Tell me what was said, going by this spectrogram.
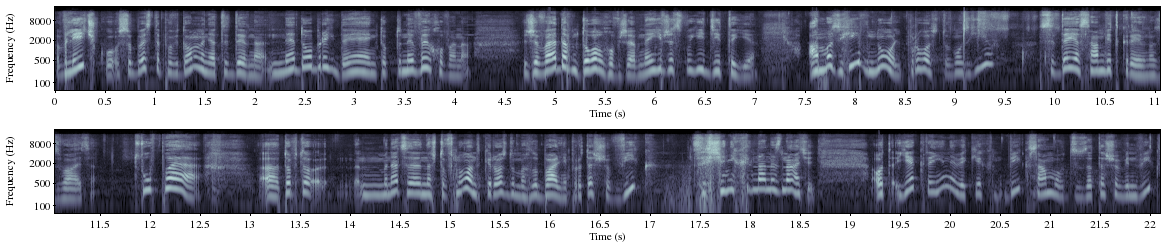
в лічку особисте повідомлення, ти дивна. Не добрий день, тобто не вихована. Живе там довго вже, в неї вже свої діти є. А мозгів ноль, просто мозгів сиди, я сам відкрив, називається. Тупе. Е, Тобто мене це наштовхнуло на такі роздуми глобальні про те, що вік це ще ніхрена не значить. От є країни, в яких вік саме от за те, що він вік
